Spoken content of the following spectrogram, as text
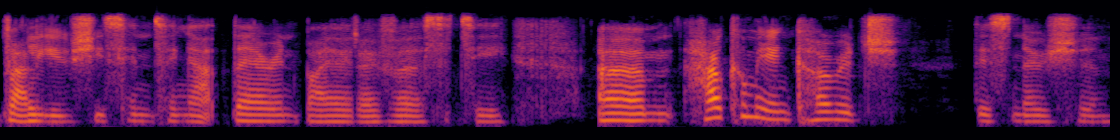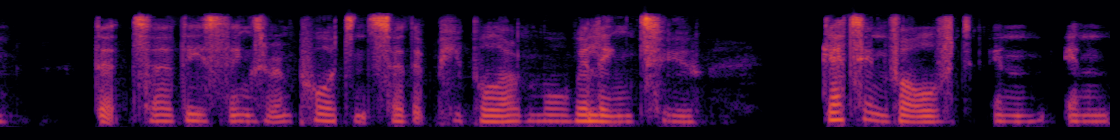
value she's hinting at there in biodiversity, um, how can we encourage this notion that uh, these things are important so that people are more willing to get involved in, in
